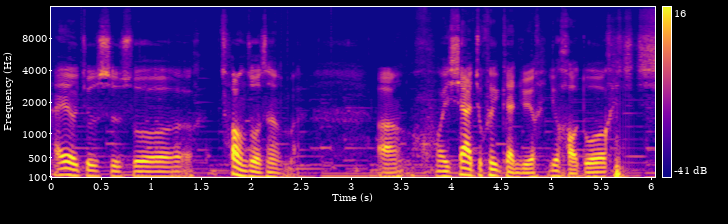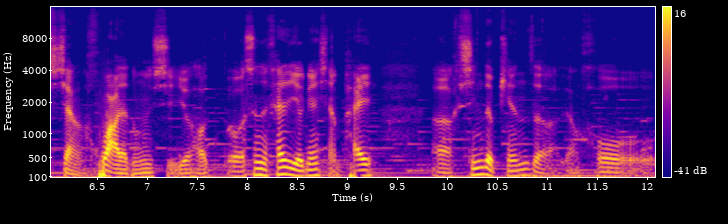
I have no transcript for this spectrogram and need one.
还有就是说创作上吧，啊，我一下就会感觉有好多想画的东西，有好多，甚至开始有点想拍呃新的片子了。然后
